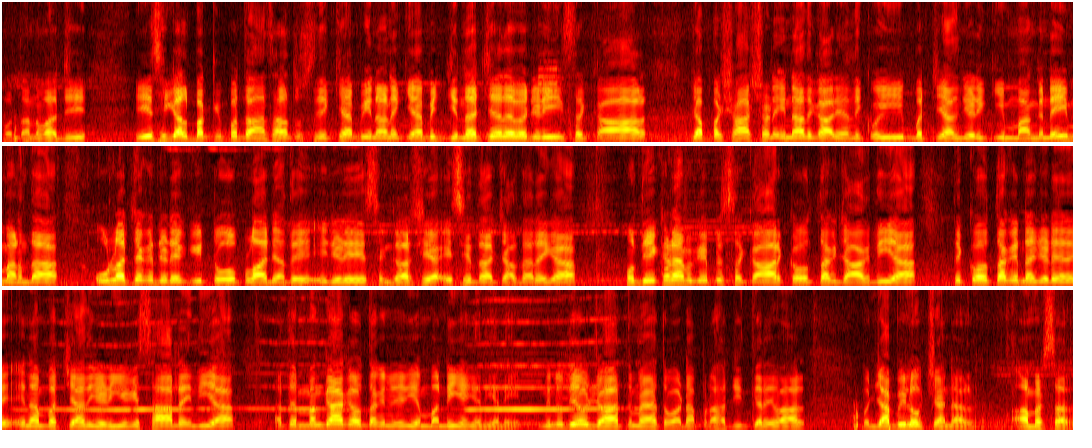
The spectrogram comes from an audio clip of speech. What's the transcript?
ਬਹੁਤ ਧੰਨਵਾਦ ਜੀ। ਇਹ ਸੀ ਗੱਲ ਬਾਕੀ ਪ੍ਰਧਾਨ ਸਾਹਿਬ ਤੁਸੀਂ ਦੇਖਿਆ ਵੀ ਇਹਨਾਂ ਨੇ ਕਿਹਾ ਵੀ ਜਿੰਨਾ ਚਿਰ ਜਿਹੜੀ ਸਰਕਾਰ ਜਾਂ ਪ੍ਰਸ਼ਾਸਨ ਇਹਨਾਂ ਅਧਿਕਾਰੀਆਂ ਦੀ ਕੋਈ ਬੱਚਿਆਂ ਦੀ ਜਿਹੜੀ ਕੀ ਮੰਗ ਨਹੀਂ ਮੰਨਦਾ, ਉਹਨਾਂ ਚੱਕ ਜਿਹੜੇ ਕੀ ਟੋਲ ਪਲਾਜ਼ਾ ਤੇ ਇਹ ਜਿਹੜੇ ਸੰਘਰਸ਼ ਆ ਇਸੇ ਤਰ੍ਹਾਂ ਚੱਲਦਾ ਰਹੇਗਾ। ਹੁਣ ਦੇਖਣਾ ਹੋਵੇਗਾ ਵੀ ਸਰਕਾਰ ਕਦੋਂ ਤੱਕ ਜਾਗਦੀ ਆ ਤੇ ਕਦੋਂ ਤੱਕ ਇਹਨਾਂ ਜਿਹੜੇ ਇਹਨਾਂ ਬੱਚਿਆਂ ਦੀ ਜਿਹੜੀ ਹੈ ਕਿ ਸਾਰ ਲੈਂਦੀ ਆ ਅਤੇ ਮੰਗਾਂ ਕਦੋਂ ਤੱਕ ਜਿਹੜੀਆਂ ਮੰਨੀਆਂ ਜਾਂਦੀਆਂ ਨੇ। ਮੈਨੂੰ ਦਿਓ ਇਜਾਜ਼ਤ, ਮੈਂ ਤੁਹਾਡਾ ਆਪਣਾ ਹਰਜੀਤ ਗਰੇਵਾਲ, ਪੰਜਾਬੀ ਲੋਕ ਚੈਨਲ, ਅੰਮ੍ਰਿਤਸਰ।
